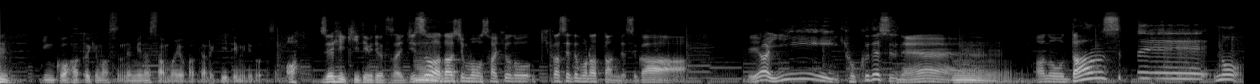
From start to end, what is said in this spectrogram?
ん。リンクを貼っときますんで、皆さんもよかったら聞いてみてください。あ、ぜひ聞いてみてください。実は私も先ほど聞かせてもらったんですが、いや、いい曲ですね。うん。あの、男性の、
